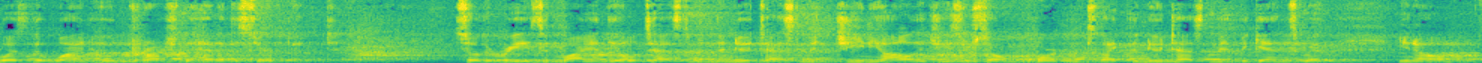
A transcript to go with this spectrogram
was the one who'd crush the head of the serpent. So, the reason why in the Old Testament and the New Testament genealogies are so important, like the New Testament begins with, you know,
